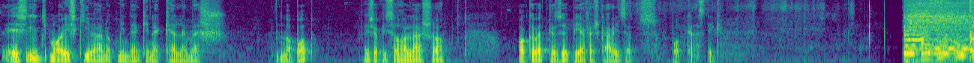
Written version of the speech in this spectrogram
És így ma is kívánok mindenkinek kellemes napot, és a viszonhallásra a következő PFS Kávézat podcastig. Thank you.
